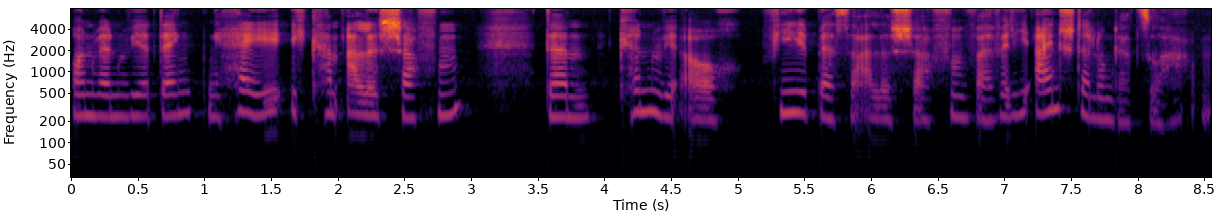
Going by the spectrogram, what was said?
Und wenn wir denken, hey, ich kann alles schaffen, dann können wir auch viel besser alles schaffen, weil wir die Einstellung dazu haben.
